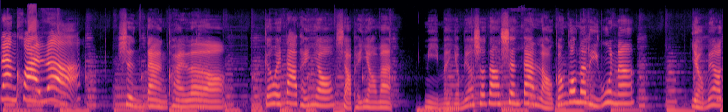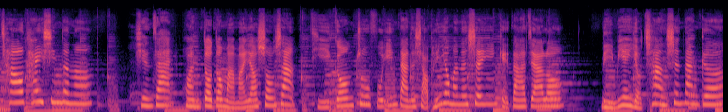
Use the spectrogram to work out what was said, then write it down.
诞快乐！圣诞快乐哦！各位大朋友、小朋友们，你们有没有收到圣诞老公公的礼物呢？有没有超开心的呢？现在换豆豆妈妈要送上提供祝福音档的小朋友们的声音给大家喽。里面有唱圣诞歌，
